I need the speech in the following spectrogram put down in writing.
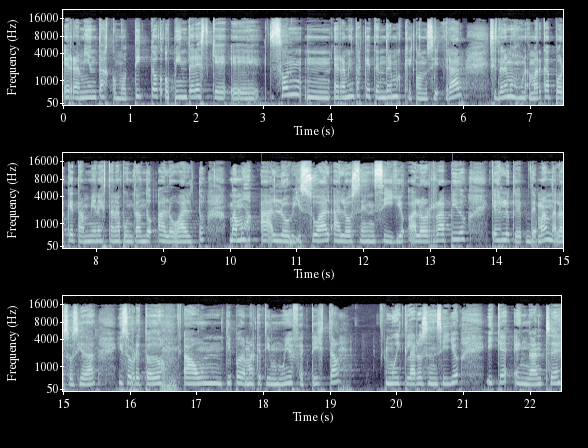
herramientas como TikTok o Pinterest que eh, son mm, herramientas que tendremos que considerar si tenemos una marca porque también están apuntando a lo alto. Vamos a lo visual, a lo sencillo, a lo rápido, que es lo que demanda la sociedad y sobre todo a un tipo de marketing muy efectista muy claro, sencillo y que enganche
